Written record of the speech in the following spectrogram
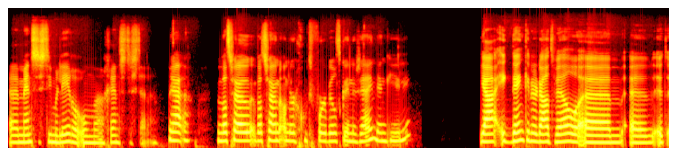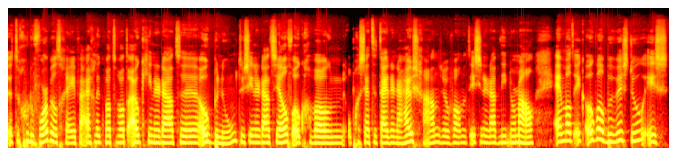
eh, mensen te stimuleren om eh, grenzen te stellen. Ja. En wat zou, wat zou een ander goed voorbeeld kunnen zijn, denken jullie? Ja, ik denk inderdaad wel ehm, eh, het, het een goede voorbeeld geven. Eigenlijk wat, wat Aukje inderdaad eh, ook benoemt. Dus inderdaad zelf ook gewoon op gezette tijden naar huis gaan. Zo van, het is inderdaad niet normaal. En wat ik ook wel bewust doe, is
